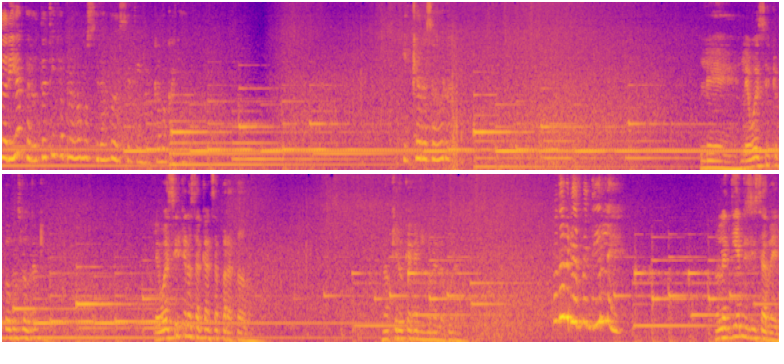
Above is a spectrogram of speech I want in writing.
Pero yo me vamos tirando desde que el mercado cayó. ¿Y qué harás ahora? Le, le voy a decir que podemos lograrlo. Le voy a decir que nos alcanza para todo. No quiero que haga ninguna locura. No deberías mentirle. No lo entiendes, Isabel.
